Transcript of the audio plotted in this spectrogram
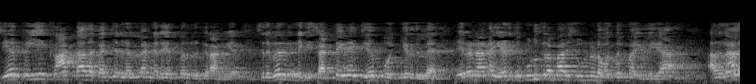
ஜேப்பையே காட்டாத கஞ்சர்கள் எல்லாம் நிறைய பேர் இருக்கிறாங்க. சில பேர் இன்னைக்கு சட்டையிலே ஜேப் வைக்கிறது இல்ல. என்னன்னா எடுத்து கொடுக்குற மாதிரி சூழ்நிலை வந்துருமா இல்லையா? அதனால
